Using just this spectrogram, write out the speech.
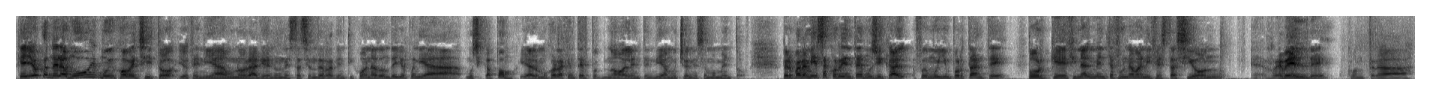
que yo cuando era muy, muy jovencito, yo tenía un horario en una estación de radio en Tijuana donde yo ponía música punk y a lo mejor la gente pues, no la entendía mucho en ese momento. Pero para mí esa corriente musical fue muy importante porque finalmente fue una manifestación eh, rebelde contra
